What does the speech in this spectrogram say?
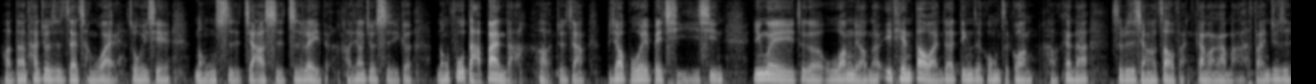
啊。但他就是在城外做一些农事、家事之类的，好像就是一个农夫打扮的啊，就是这样，比较不会被起疑心。因为这个吴王僚呢，一天到晚都在盯着公子光，好看他是不是想要造反，干嘛干嘛，反正就是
